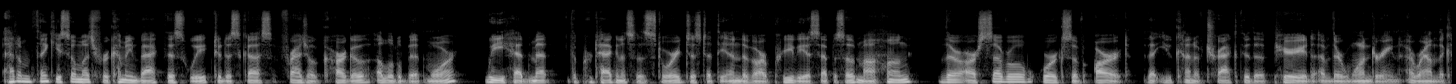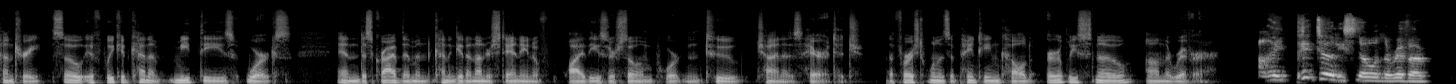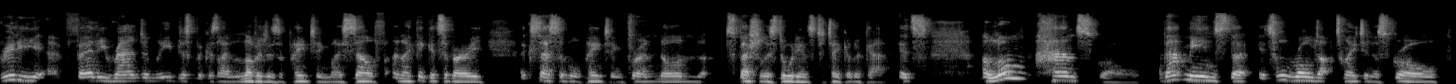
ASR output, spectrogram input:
Adam, thank you so much for coming back this week to discuss Fragile Cargo a little bit more. We had met the protagonist of the story just at the end of our previous episode, Ma Heng. There are several works of art that you kind of track through the period of their wandering around the country. So, if we could kind of meet these works and describe them and kind of get an understanding of why these are so important to China's heritage. The first one is a painting called Early Snow on the River. I picked Early Snow on the River really uh, fairly randomly just because I love it as a painting myself. And I think it's a very accessible painting for a non specialist audience to take a look at. It's a long hand scroll. That means that it's all rolled up tight in a scroll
